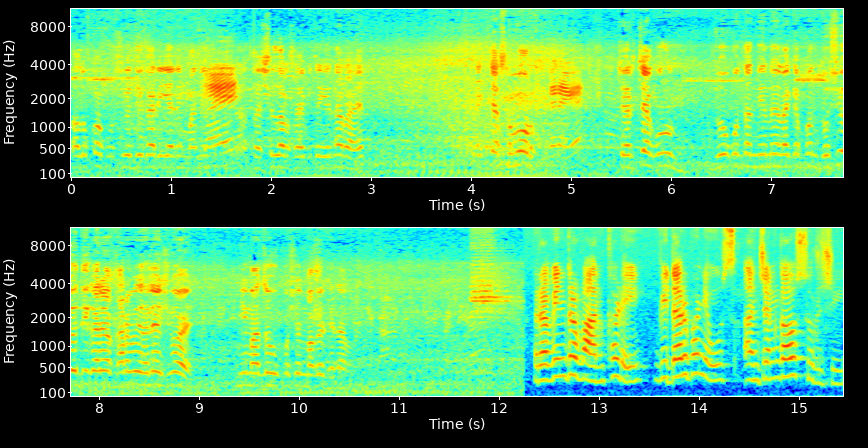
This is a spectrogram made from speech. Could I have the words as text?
तालुका कृषी अधिकारी आणि माननीय तहसीलदार साहेब इथे येणार आहेत. त्यांच्यासमोर चर्चा करून जो कोणता निर्णय लागेल पण दोषी अधिकाऱ्यावर कारवाई झाल्याशिवाय मी माझं उपोषण मागे घेणार नाही. रवींद्र वानखडे विदर्भ न्यूज अंजनगाव सुरजी.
